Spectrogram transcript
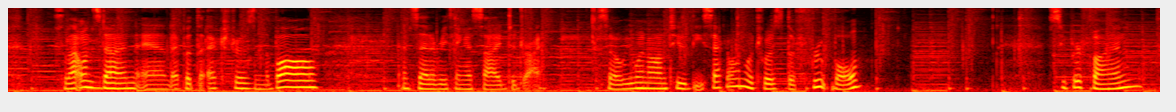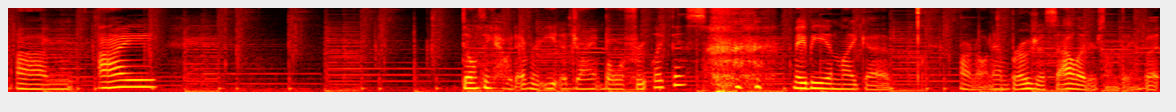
so that one's done, and I put the extras in the ball and set everything aside to dry. So we went on to the second one, which was the fruit bowl super fun. Um, I don't think I would ever eat a giant bowl of fruit like this. Maybe in like a, I don't know, an ambrosia salad or something, but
